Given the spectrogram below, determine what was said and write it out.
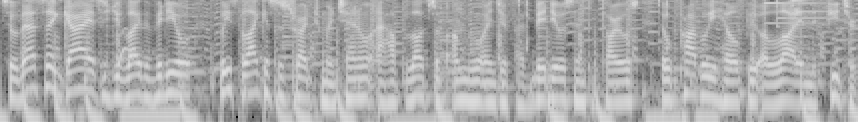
So that's it guys, if you liked the video, please like and subscribe to my channel. I have lots of Unreal Engine 5 videos and tutorials that will probably help you a lot in the future.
